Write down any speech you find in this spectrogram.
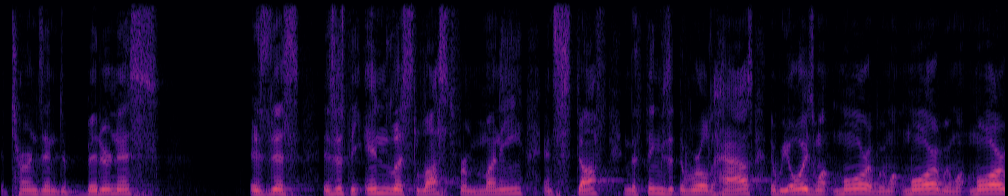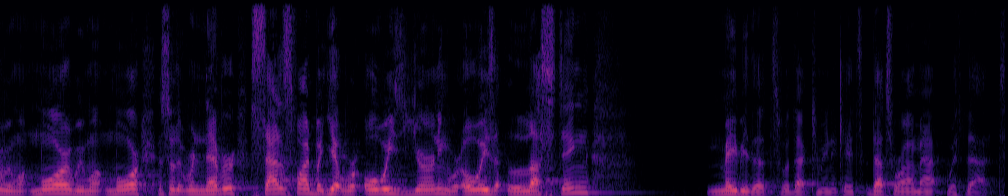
It turns into bitterness. Is this, is this the endless lust for money and stuff and the things that the world has that we always want more, we want more, we want more, we want more, we want more, and so that we're never satisfied, but yet we're always yearning, we're always lusting? Maybe that's what that communicates. That's where I'm at with that.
